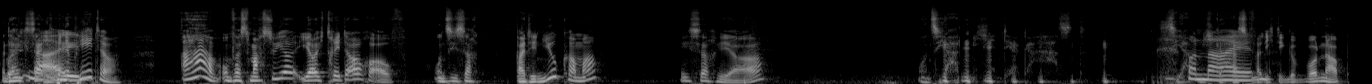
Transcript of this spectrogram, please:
Und dann oh habe ich gesagt, nein. ich bin der Peter. Ah, und was machst du hier? Ja, ich trete auch auf. Und sie sagt, bei den Newcomer? Ich sage, ja. Und sie hat mich hinterher gehasst. Sie hat oh mich gehasst, weil ich den gewonnen habe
